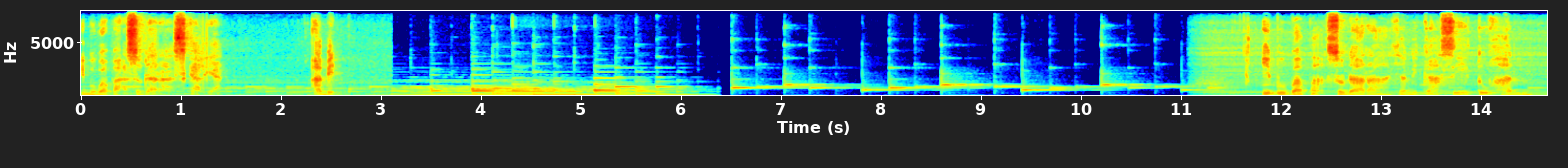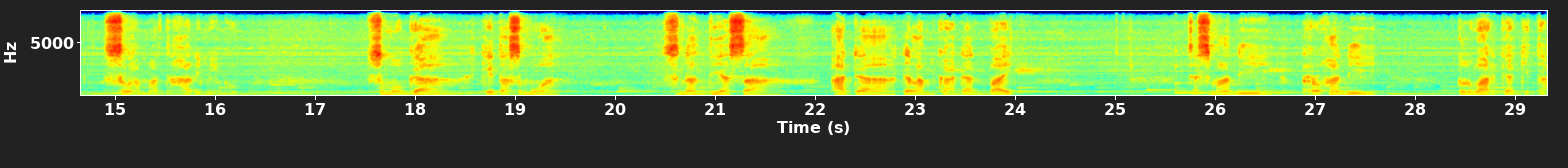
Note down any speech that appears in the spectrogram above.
ibu bapak saudara sekalian. Amin. Ibu bapak saudara yang dikasihi Tuhan, selamat hari Minggu. Semoga kita semua senantiasa ada dalam keadaan baik, jasmani, rohani, keluarga kita.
